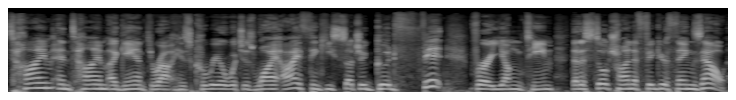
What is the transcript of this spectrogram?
time and time again throughout his career, which is why I think he's such a good fit for a young team that is still trying to figure things out.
